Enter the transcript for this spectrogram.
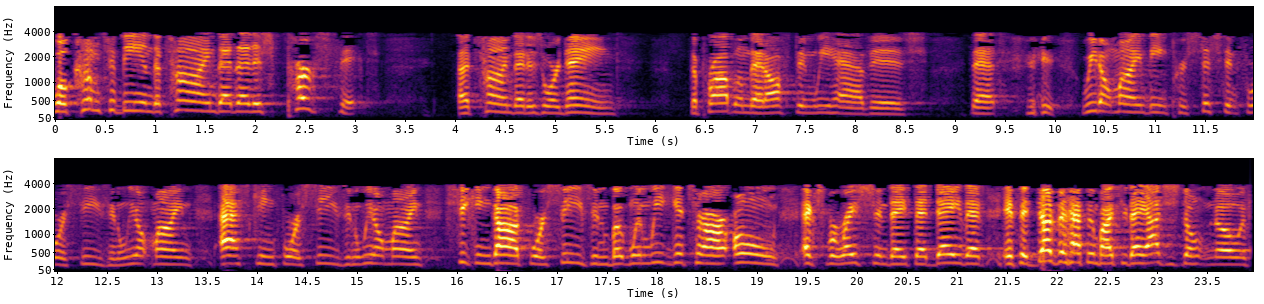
will come to be in the time that, that is perfect, a time that is ordained. The problem that often we have is that We don't mind being persistent for a season. We don't mind asking for a season. We don't mind seeking God for a season. But when we get to our own expiration date, that day that if it doesn't happen by today, I just don't know if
